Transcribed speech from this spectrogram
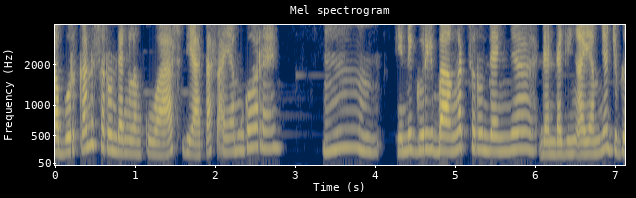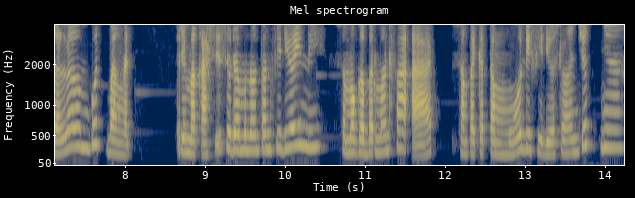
Taburkan serundeng lengkuas di atas ayam goreng. Hmm, ini gurih banget serundengnya dan daging ayamnya juga lembut banget. Terima kasih sudah menonton video ini. Semoga bermanfaat. Sampai ketemu di video selanjutnya.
